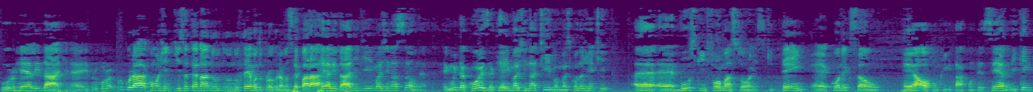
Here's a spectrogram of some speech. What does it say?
por realidade, né? E procurar, procurar como a gente disse até na, no, no, tema do programa, separar a realidade de imaginação, né? Tem muita coisa que é imaginativa, mas quando a gente é, é, busca informações que têm é, conexão real com o que está acontecendo, e quem,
